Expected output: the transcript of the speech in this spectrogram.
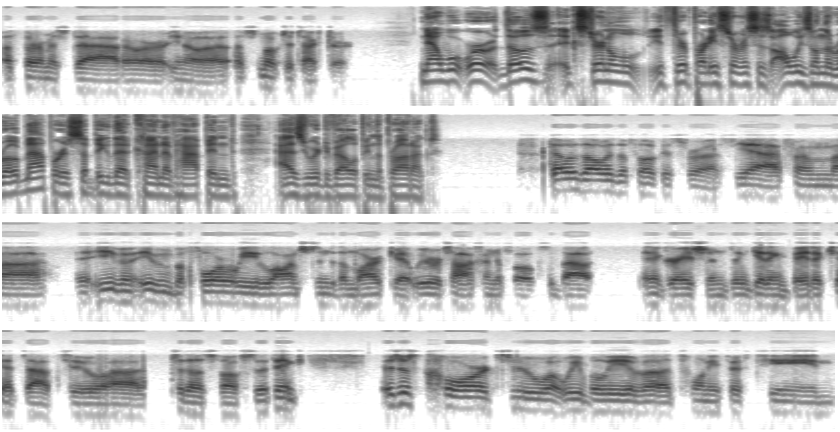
a thermostat or, you know, a, a smoke detector. Now, were those external third-party services always on the roadmap, or is something that kind of happened as you were developing the product? That was always a focus for us. Yeah, from uh, even even before we launched into the market, we were talking to folks about integrations and getting beta kits out to uh, to those folks. So I think it's just core to what we believe a 2015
